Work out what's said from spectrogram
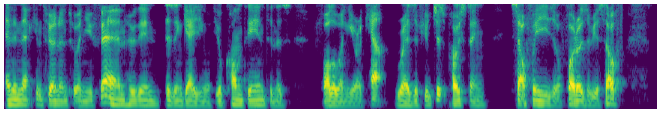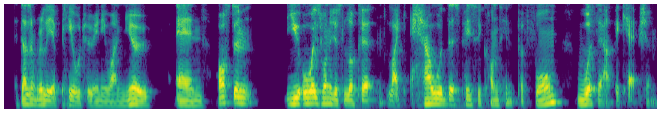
And then that can turn into a new fan who then is engaging with your content and is following your account. Whereas if you're just posting selfies or photos of yourself, it doesn't really appeal to anyone new. And often you always want to just look at like how would this piece of content perform without the caption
